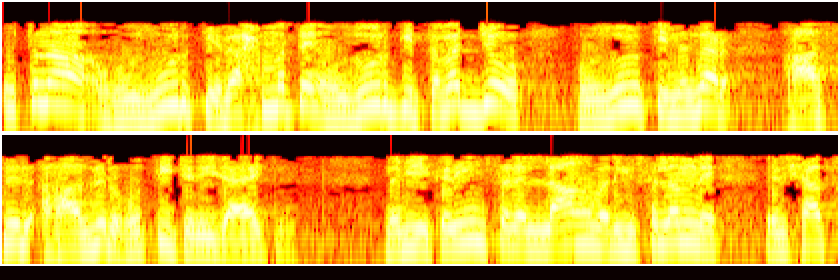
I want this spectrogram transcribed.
اتنا حضور کی رحمتیں، حضور کی توجہ، حضور کی نظر حاضر حاضر ہوتی چلی جائے گی۔ نبی کریم صلی اللہ علیہ وسلم نے ارشاد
